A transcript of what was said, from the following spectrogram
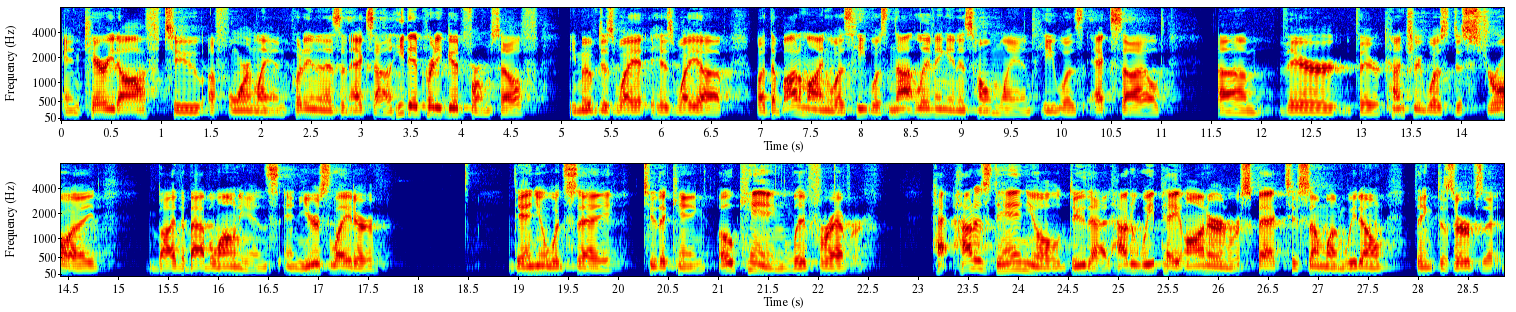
and carried off to a foreign land, put in as an exile. And he did pretty good for himself. He moved his way, his way up. But the bottom line was he was not living in his homeland, he was exiled. Um, their, their country was destroyed by the Babylonians. And years later, Daniel would say to the king, O king, live forever. How does Daniel do that? How do we pay honor and respect to someone we don't think deserves it?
